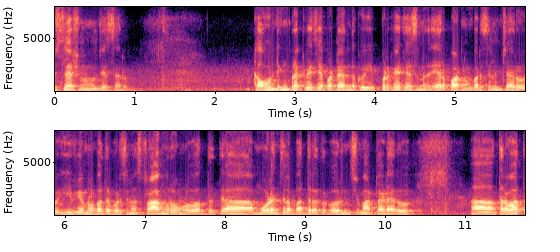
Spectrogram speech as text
విశ్లేషణలు చేశారు. కౌంటింగ్ ప్రక్రియ చేపట్టేందుకు ఇప్పటికే చేసిన ఏర్పాట్లను పరిశీలించారు. ఈవీఎంలో భద్రపరిచిన స్ట్రాంగ్ రూమ్ల వద్ద మూడంచెల భద్రత గురించి మాట్లాడారు. తర్వాత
